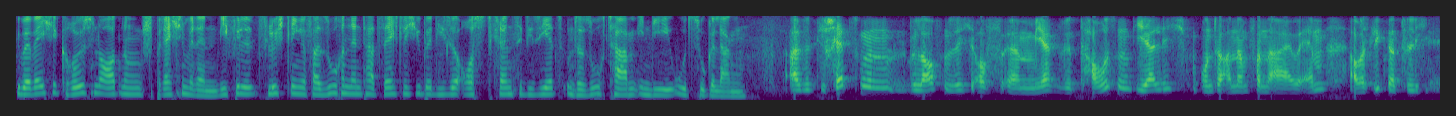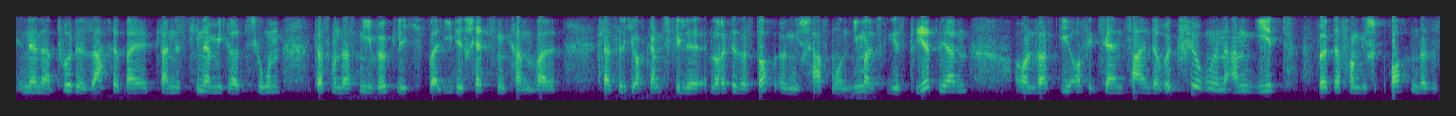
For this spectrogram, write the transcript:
Über welche Größenordnungen sprechen wir denn? Wie viele Flüchtlinge versuchen denn tatsächlich über diese Ostgrenze, die Sie jetzt untersucht haben, in die EU zu gelangen? Also die Schätzungen belaufen sich auf äh, mehrere tausend jährlich, unter anderem von der IOM. Aber es liegt natürlich in der Natur der Sache bei clandestiner Migration, dass man das nie wirklich valide schätzen kann, weil natürlich auch ganz viele Leute das doch irgendwie schaffen und niemals registriert werden. Und was die offiziellen Zahlen der Rückführungen angeht, wird davon gesprochen, dass es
